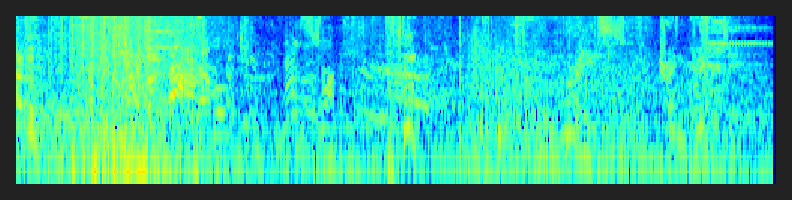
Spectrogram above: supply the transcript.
Uh.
